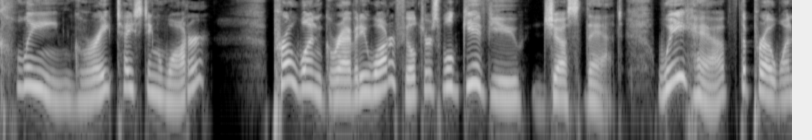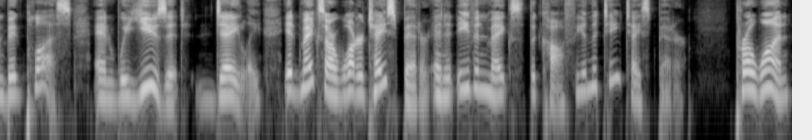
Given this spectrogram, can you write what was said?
clean, great tasting water? Pro One gravity water filters will give you just that. We have the Pro One Big Plus, and we use it daily. It makes our water taste better, and it even makes the coffee and the tea taste better. Pro One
